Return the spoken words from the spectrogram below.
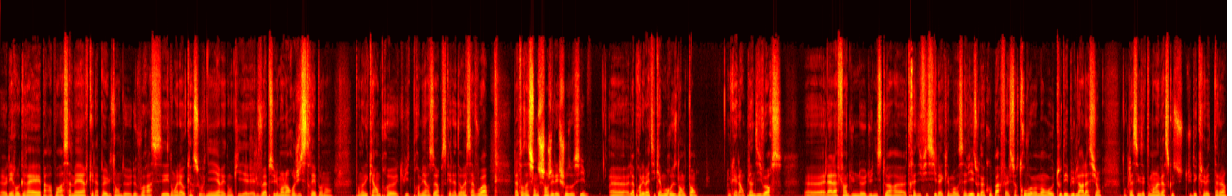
euh, les regrets par rapport à sa mère qu'elle n'a pas eu le temps de, de voir assez, dont elle a aucun souvenir, et donc il- elle veut absolument l'enregistrer pendant, pendant les 48 premières heures parce qu'elle adorait sa voix. la tentation de changer les choses aussi, la problématique amoureuse dans le temps. Donc elle est en plein divorce, euh, elle est à la fin d'une histoire euh, très difficile avec l'amour de sa vie, et tout d'un coup, paf, elle se retrouve au moment, au tout début de la relation. Donc là, c'est exactement l'inverse que tu décrivais tout à l'heure.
